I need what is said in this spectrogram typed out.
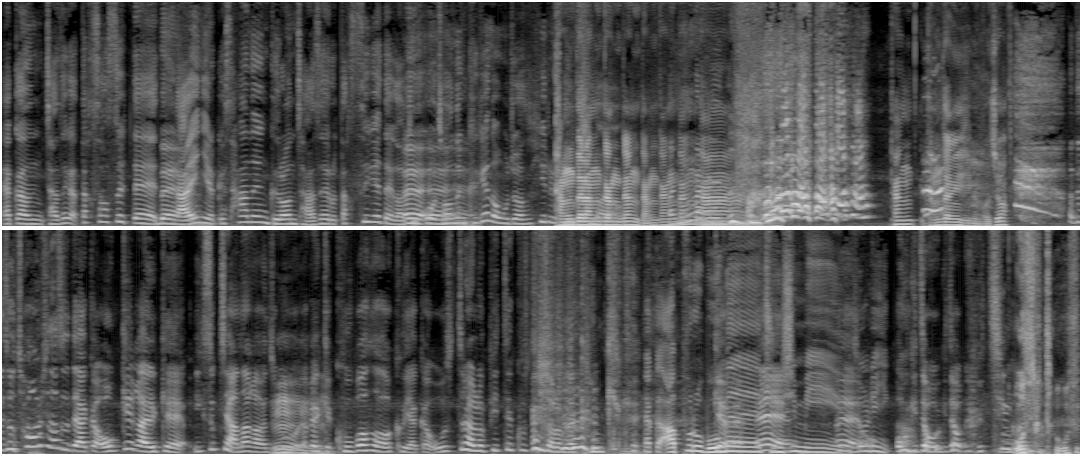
약간 자세가 딱 섰을 때 네. 라인이 이렇게 사는 그런 자세로 딱 서게 돼가지고 네, 네, 저는 네. 그게 너무 좋아서 힐을 당다랑 신어요. 당당 당당당당. 당 당당해지는 거죠? 근데 저 처음 신었을 때 약간 어깨가 이렇게 익숙치 않아가지고 음, 약간 음. 이렇게 굽어서 그 약간 오스트랄로피테쿠스처럼 약간 이렇게 약간 앞으로 몸의 네. 중심이 네, 쏠리니까. 어, 어기적 어기적 친구 오스트 오스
